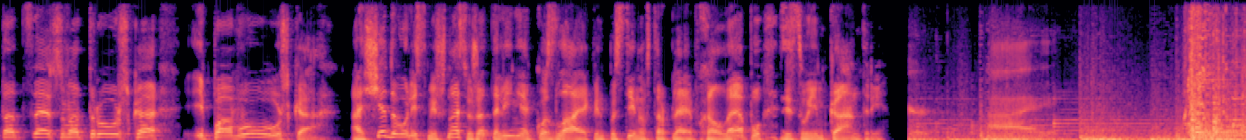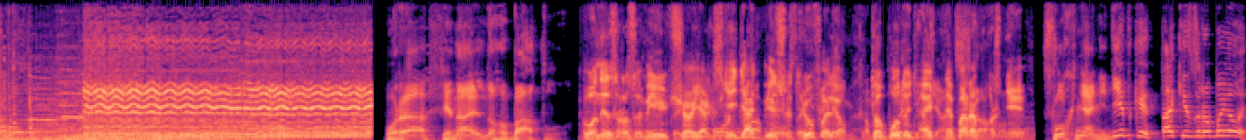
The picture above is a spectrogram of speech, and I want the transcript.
та це ж ватрушка і павушка. А ще доволі смішна сюжетна лінія козла, як він постійно втрапляє в халепу зі своїм кантрі. Пора фінального батлу. Вони зрозуміють, що як з'їдять більше трюфелів, то будуть геть непереможні. Слухняні дітки так і зробили.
